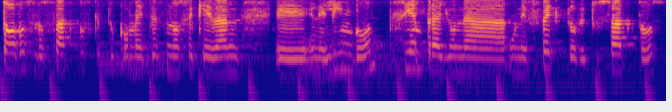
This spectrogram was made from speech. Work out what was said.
Todos los actos que tú cometes no se quedan eh, en el limbo, siempre hay una, un efecto de tus actos.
